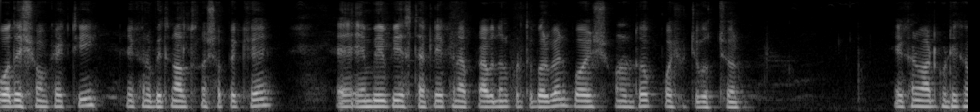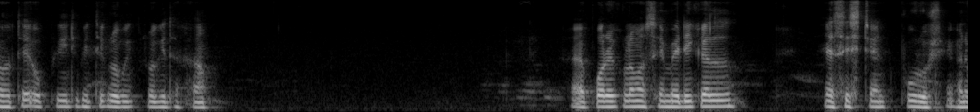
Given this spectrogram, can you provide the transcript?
পদের সংখ্যা একটি, এখানে বেতন আলোচনা সাপেক্ষে এমবিবিএস থাকলে এখানে আপনি আবেদন করতে পারবেন। বয়স অনূর্ধ্ব পঁয়ষট্টি বছর। এখানে আট ঘটিকা হতে ও পিডি ভিত্তিক রোগী রোগী দেখা। পরের কলম আছে মেডিকেল অ্যাসিস্ট্যান্ট পুরুষ। এখানে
